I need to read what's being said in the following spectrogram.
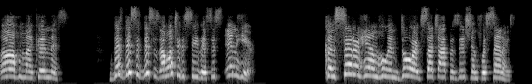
Oh my goodness. This, this is this is I want you to see this. It's in here. Consider him who endured such opposition for sinners,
